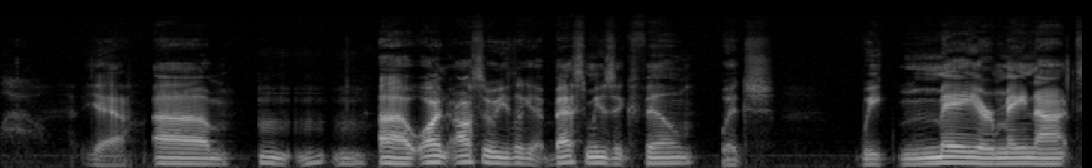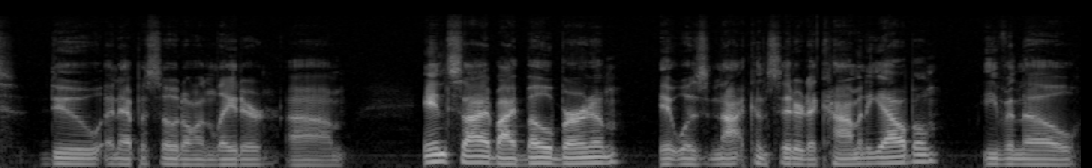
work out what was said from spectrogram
Wow. Yeah. Um, uh, one, also, you look at best music film, which we may or may not do an episode on later. Um, Inside by Bo Burnham. It was not considered a comedy album, even though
